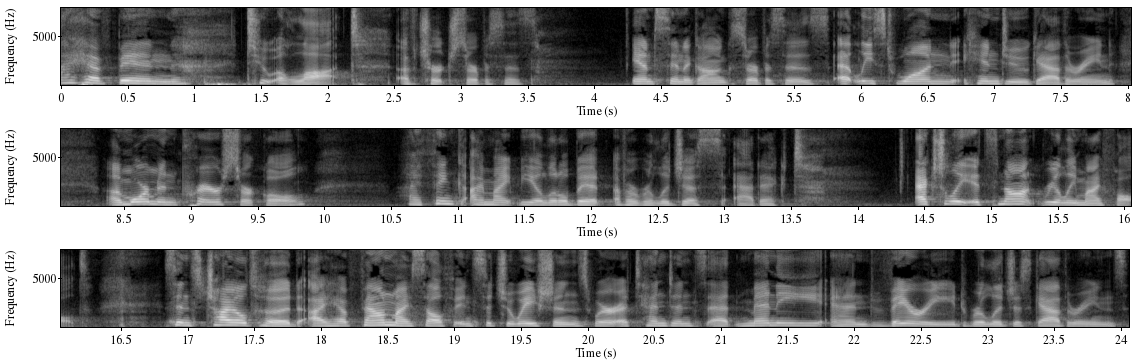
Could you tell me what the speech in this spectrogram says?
I have been to a lot of church services and synagogue services, at least one Hindu gathering, a Mormon prayer circle. I think I might be a little bit of a religious addict. Actually, it's not really my fault. Since childhood, I have found myself in situations where attendance at many and varied religious gatherings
